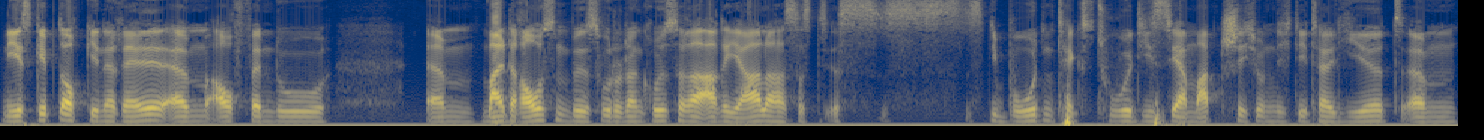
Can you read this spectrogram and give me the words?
nee, es gibt auch generell, ähm, auch wenn du ähm, mal draußen bist, wo du dann größere Areale hast, das ist ist die Bodentextur, die ist sehr matschig und nicht detailliert. Ähm,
